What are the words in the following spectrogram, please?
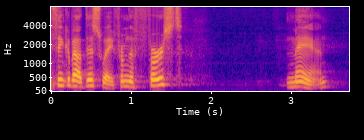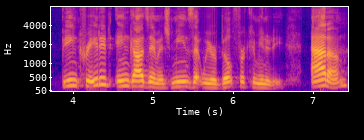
Think about this way from the first man, being created in God's image means that we were built for community. Adam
